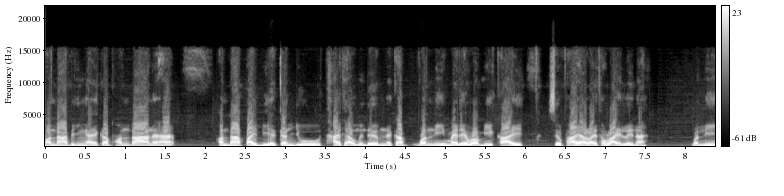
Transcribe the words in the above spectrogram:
Honda เป็นยังไงครับ Honda นะฮะ Honda ไปเบียดกันอยู่ท้ายแถวเหมือนเดิมนะครับ วันนี้ไม่ได้ว่ามีใครเซอร์ไพรส์อะไรเท่าไหร่เลยนะ วันนี้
